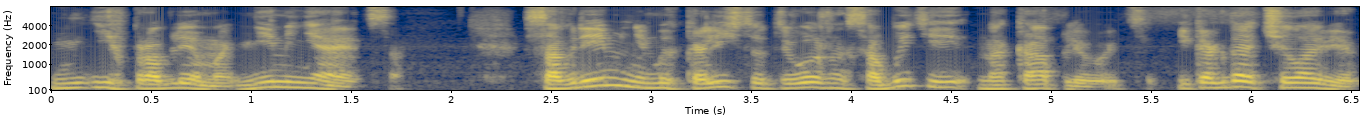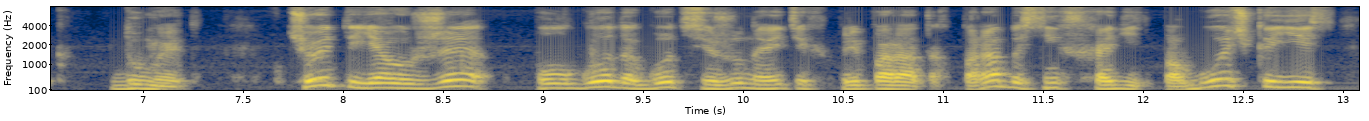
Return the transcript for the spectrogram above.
их проблема не меняется. Со временем их количество тревожных событий накапливается. И когда человек думает, что это я уже полгода, год сижу на этих препаратах. Пора бы с них сходить. Побочка есть,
